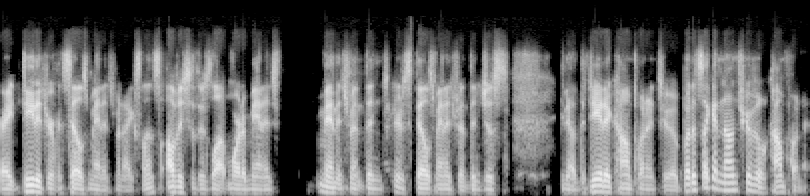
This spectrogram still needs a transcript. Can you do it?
right? Data driven sales management excellence. Obviously there's a lot more to manage management than or sales management than just you know the data component to it but it's like a non-trivial component.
